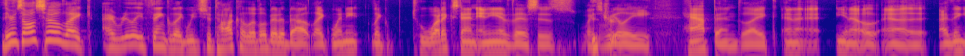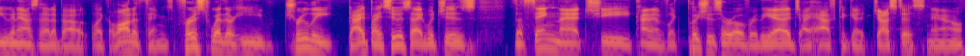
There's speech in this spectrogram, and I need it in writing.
There's also like I really think like we should talk a little bit about like when he like to what extent any of this is like true. really happened like and uh, you know uh, I think you can ask that about like a lot of things. First, whether he truly died by suicide, which is the thing that she kind of like pushes her over the edge. I have to get justice now,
